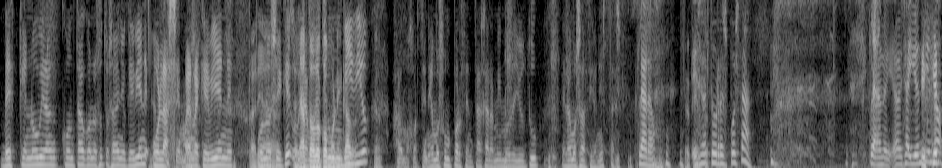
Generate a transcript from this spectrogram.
vez que no hubieran contado con nosotros el año que viene, o la semana que viene, Estaría- o no sé qué, sería hubiéramos todo hecho comunicado, un vídeo, sí. a lo mejor teníamos un porcentaje ahora mismo de YouTube, éramos accionistas. Claro. Es ¿Esa es tu respuesta? claro, no, o sea, yo Es que entiendo...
